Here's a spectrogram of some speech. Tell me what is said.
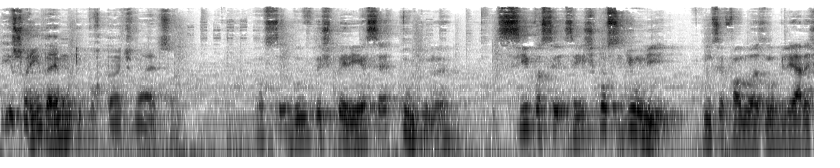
Isso ainda é muito importante, não é, Edson? Então, sem dúvida, experiência é tudo, né? Se, você, se a gente conseguir unir, como você falou, as imobiliárias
